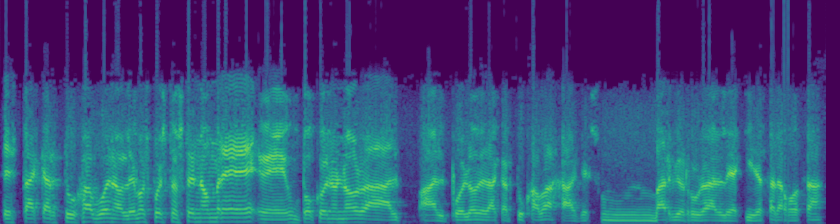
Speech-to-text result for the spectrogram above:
Esta cartuja, bueno, le hemos puesto este nombre eh, un poco en honor al, al pueblo de la Cartuja Baja, que es un barrio rural de aquí de Zaragoza,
